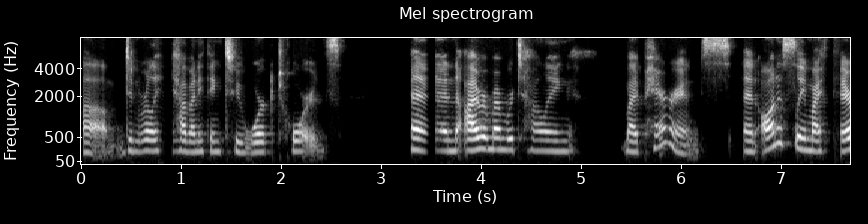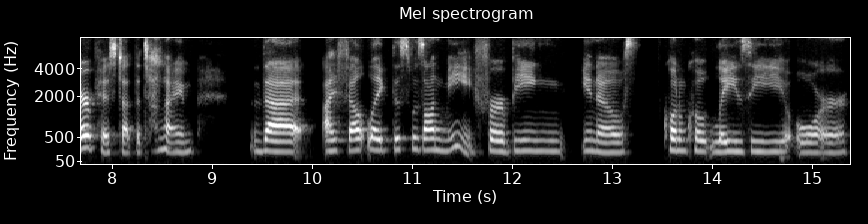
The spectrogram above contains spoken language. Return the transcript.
Um, didn't really have anything to work towards. And I remember telling my parents and honestly my therapist at the time that I felt like this was on me for being, you know, quote unquote lazy or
